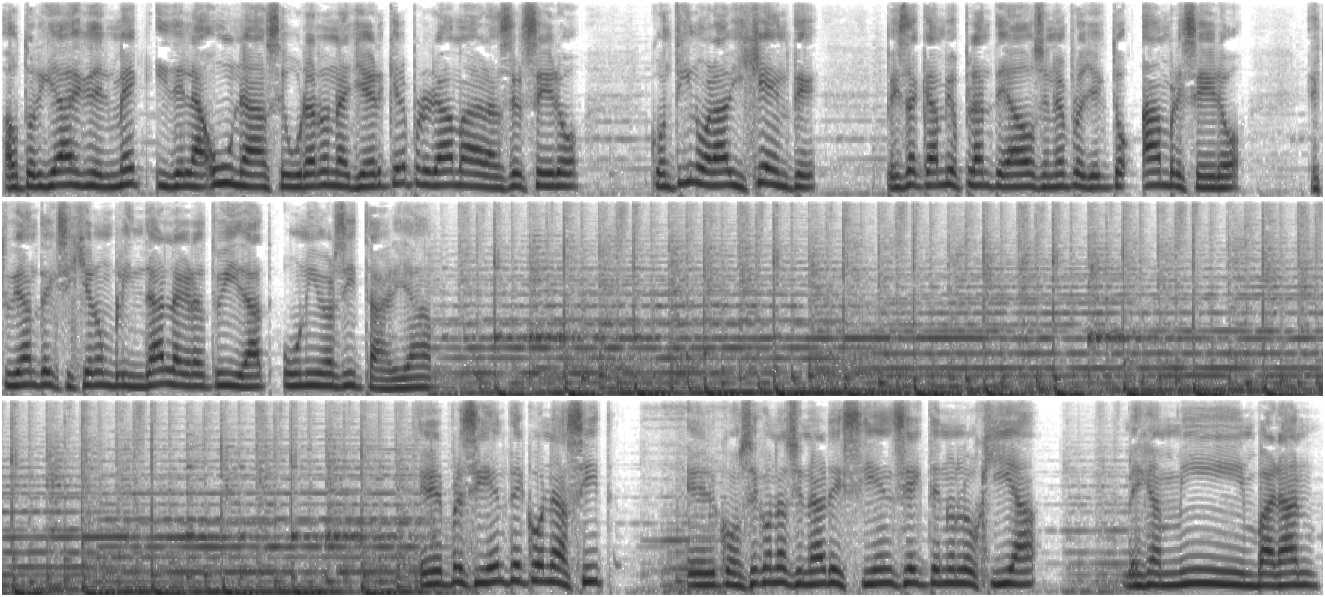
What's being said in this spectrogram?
Autoridades del MEC y de la UNA aseguraron ayer que el programa Arancel Cero continuará vigente, pese a cambios planteados en el proyecto Hambre Cero estudiantes exigieron blindar la gratuidad universitaria. El presidente de CONACIT, el Consejo Nacional de Ciencia y Tecnología, Benjamín Barán,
